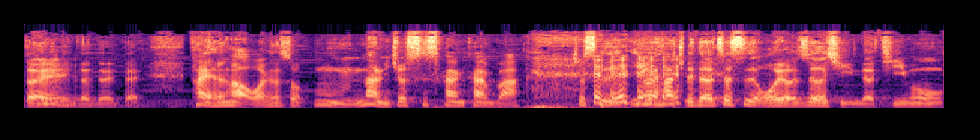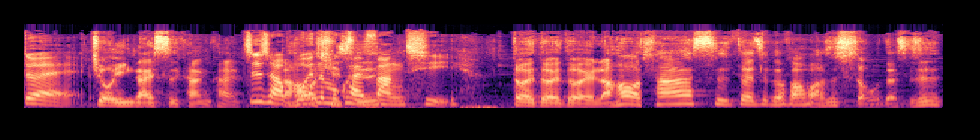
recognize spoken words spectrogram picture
对对对，他也很好玩，他说，嗯，那你就试试看看吧，就是因为他觉得这是我有热情的题目，对，就应该试看看，至少不会那么快放弃。对对对，然后他是对这个方法是熟的，只是。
